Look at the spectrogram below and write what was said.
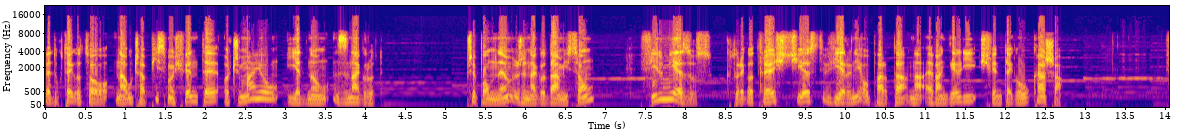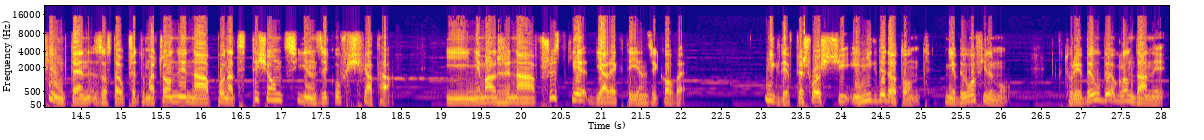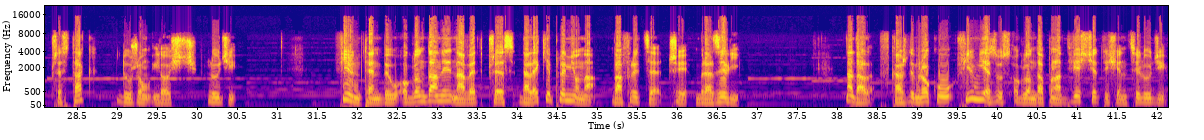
według tego co naucza Pismo Święte, otrzymają jedną z nagród. Przypomnę, że nagrodami są film Jezus, którego treść jest wiernie oparta na Ewangelii świętego Łukasza. Film ten został przetłumaczony na ponad tysiąc języków świata i niemalże na wszystkie dialekty językowe. Nigdy w przeszłości i nigdy dotąd nie było filmu, który byłby oglądany przez tak dużą ilość ludzi. Film ten był oglądany nawet przez dalekie plemiona w Afryce czy Brazylii. Nadal w każdym roku film Jezus ogląda ponad 200 tysięcy ludzi.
